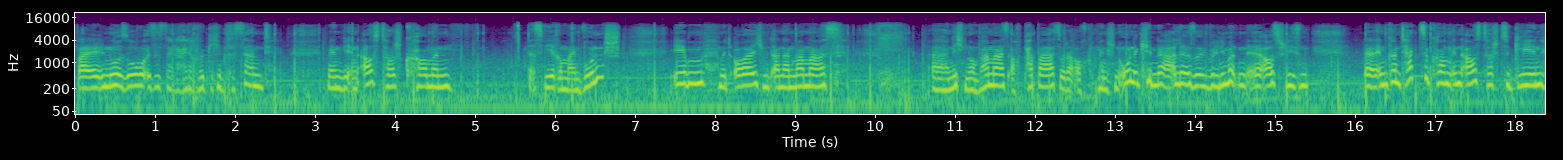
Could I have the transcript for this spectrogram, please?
weil nur so ist es dann halt auch wirklich interessant, wenn wir in Austausch kommen. Das wäre mein Wunsch, eben mit euch, mit anderen Mamas, äh, nicht nur Mamas, auch Papas oder auch Menschen ohne Kinder, alle, also ich will niemanden äh, ausschließen, äh, in Kontakt zu kommen, in Austausch zu gehen,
